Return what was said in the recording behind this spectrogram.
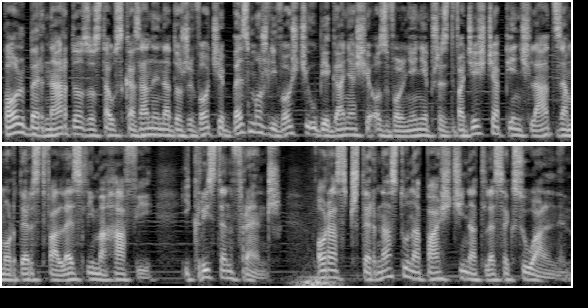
Paul Bernardo został skazany na dożywocie bez możliwości ubiegania się o zwolnienie przez 25 lat za morderstwa Leslie Mahaffey i Kristen French oraz 14 napaści na tle seksualnym.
